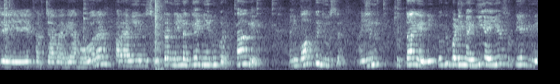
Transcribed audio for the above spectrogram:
ਤੇ ਖਰਚਾ ਪੈ ਗਿਆ ਹੋਰ ਪਰ ਅਸੀਂ ਇਹਨੂੰ ਸੁੱਟਣ ਨਹੀਂ ਲੱਗੇ ਅਸੀਂ ਇਹਨੂੰ ਵਰਤਾਂਗੇ। ਅਸੀਂ ਬਹੁਤ ਕੰਜੂਸ ਹੈ। ਅਸੀਂ ਇਹਨੂੰ ਸੁੱਟਾਂਗੇ ਨਹੀਂ ਕਿਉਂਕਿ ਬੜੀ ਮਹਿੰਗੀ ਆਈ ਹੈ ਸੁੱਟੀਏ ਕਿਵੇਂ?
